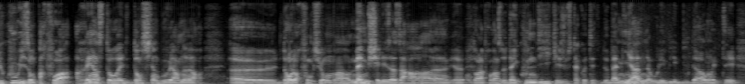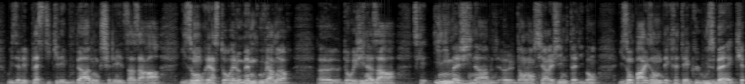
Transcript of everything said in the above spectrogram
Du coup, ils ont parfois réinstauré d'anciens gouverneurs euh, dans leurs fonctions, hein, même chez les Hazaras, hein, euh, dans la province de Daikundi, qui est juste à côté de Bamiyan, là où les, les Bouddhas ont été, où ils avaient plastiqué les Bouddhas, donc chez les Hazaras, ils ont réinstauré le même gouverneur. euh, d'origine Hazara, ce qui est inimaginable euh, dans l'ancien régime taliban. Ils ont par exemple décrété que l'ouzbek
